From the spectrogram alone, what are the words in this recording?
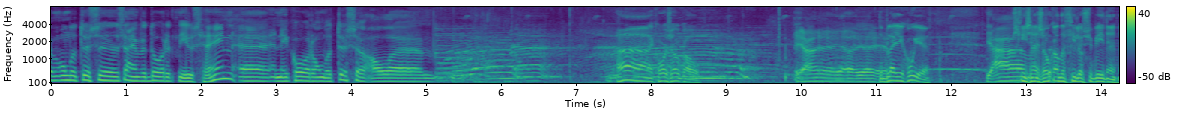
eh, ondertussen zijn we door het nieuws heen. eh, en ik hoor ondertussen al... eh, Ah, ik hoor ze ook al. ja, ja, ja, ja, ja. De blije koeien. ja Misschien zijn ze ook aan de filosofie.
